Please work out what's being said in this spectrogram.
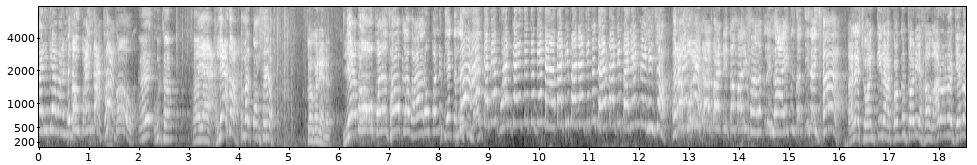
કરી દેવાનું. તો ઉપાડી નાખો ગો એ હું થા? આયા લેડો તમાર કોમ થયો. તો કરે ને. લેબડો પડ્યો છે પેલા વાયર ઉપર ને બે કલાક તમે ફોન કર્યો તો તો કે દાળ બાટી બનાવશે તો દાળ બાટી બનાવીને મેલી છે. તમારી અલે શાંતિ રાખો કે થોડી હવારોનો જેલો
